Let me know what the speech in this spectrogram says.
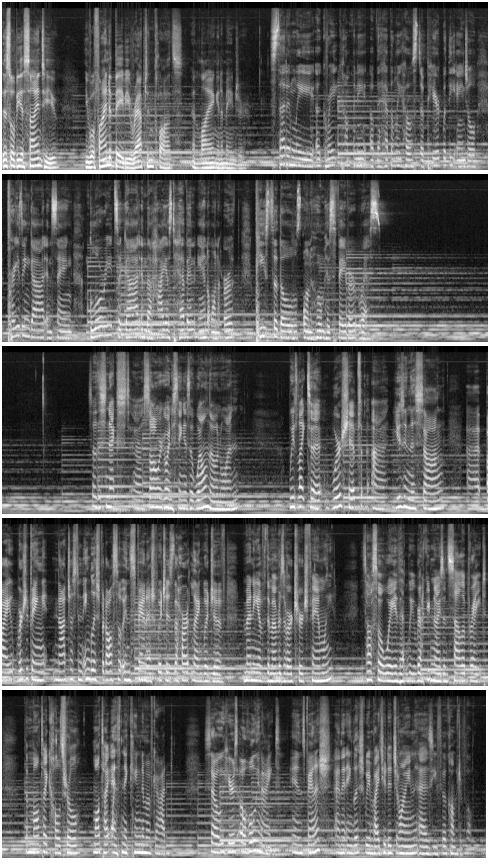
This will be a sign to you. You will find a baby wrapped in cloths and lying in a manger. Suddenly, a great company of the heavenly host appeared with the angel, praising God and saying, Glory to God in the highest heaven and on earth, peace to those on whom his favor rests. So, this next uh, song we're going to sing is a well known one. We'd like to worship uh, using this song uh, by worshiping not just in English, but also in Spanish, which is the heart language of many of the members of our church family. It's also a way that we recognize and celebrate the multicultural, multi ethnic kingdom of God. So, here's O Holy Night in Spanish and in English. We invite you to join as you feel comfortable.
